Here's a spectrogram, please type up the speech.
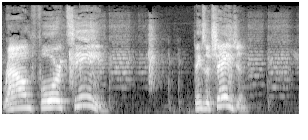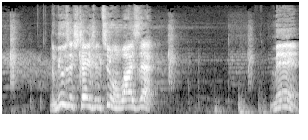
round 14. Things are changing. The music's changing too, and why is that? Man,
